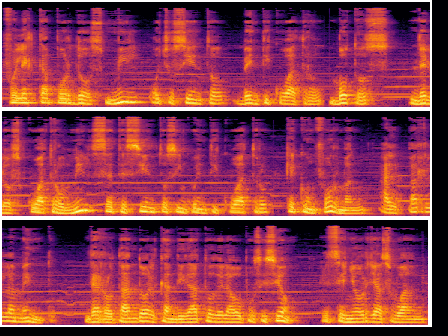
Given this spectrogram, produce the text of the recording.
fue electa por 2.824 votos de los 4.754 que conforman al Parlamento, derrotando al candidato de la oposición, el señor Yaswant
